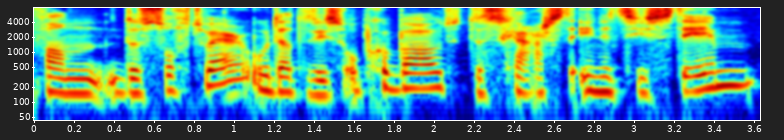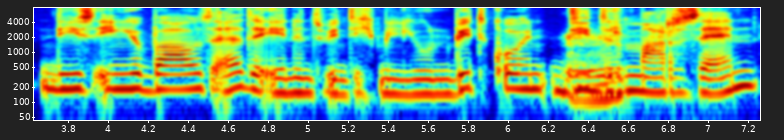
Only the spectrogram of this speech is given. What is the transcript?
van de software, hoe dat is opgebouwd. De schaarste in het systeem die is ingebouwd. Hè, de 21 miljoen bitcoin die mm. er maar zijn.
